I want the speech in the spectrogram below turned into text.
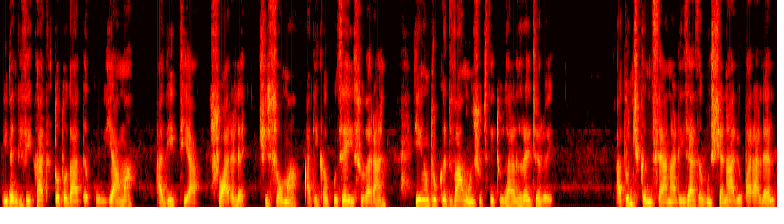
identificat totodată cu Yama, Aditya, soarele, și Soma, adică cu zeii suverani, e întrucâtva un substitut al regelui. Atunci când se analizează un scenariu paralel,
